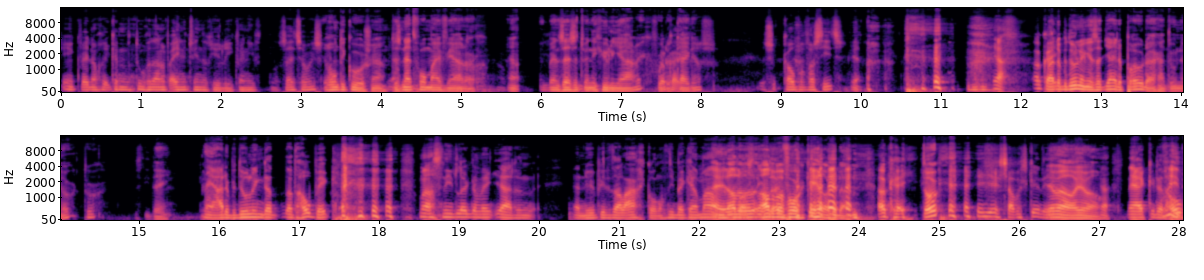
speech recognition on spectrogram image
Ik weet nog, ik heb het toen gedaan op 21 juli. Ik weet niet of het nog steeds zo is. rond die koers, ja. Het Ja. is net voor mijn verjaardag. Ik ben 26 juli jarig, voor de kijkers. Dus kopen vast iets. Ja. ja, oké. Maar de bedoeling is dat jij de pro daar gaat doen, hoor. toch? Dat is het idee. Nou ja, de bedoeling, dat, dat hoop ik. maar als het niet lukt, dan ben ik... Ja, dan, ja, nu heb je het al aangekondigd. Nu ben ik helemaal... Nee, dat hadden we, hadden vorige keer al gedaan. Oké. Toch? je zou eens kunnen. ja. Jawel, jawel. Ja. Nou ja, ik dat hoop.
